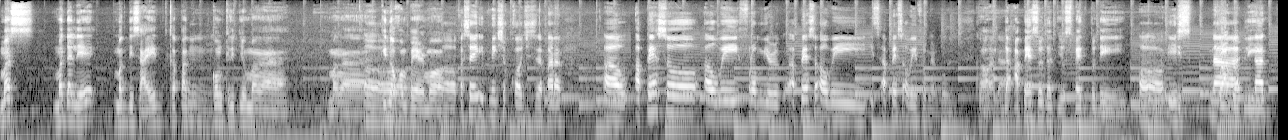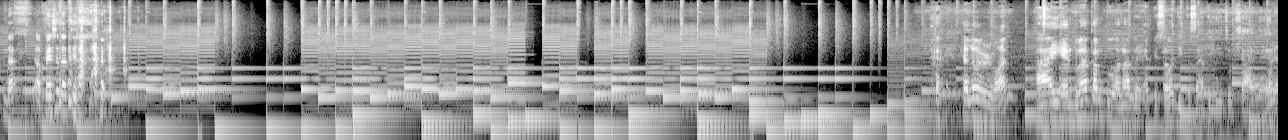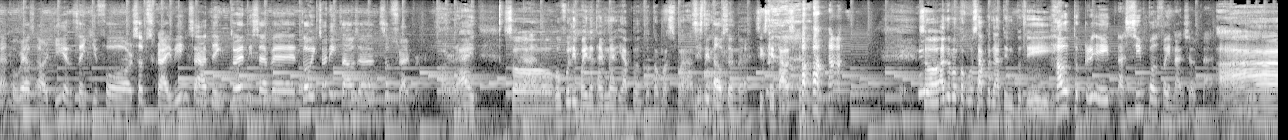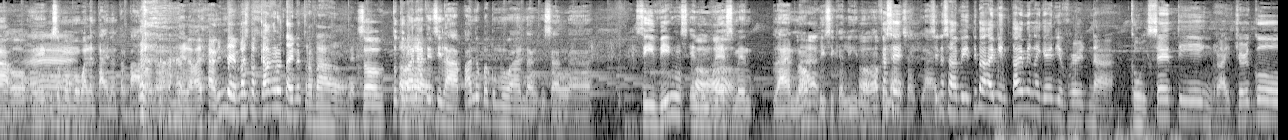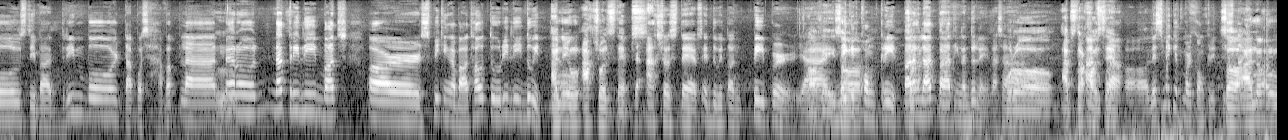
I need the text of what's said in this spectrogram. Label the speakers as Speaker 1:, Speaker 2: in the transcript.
Speaker 1: mas madali mag-decide kapag
Speaker 2: Mm.
Speaker 1: concrete yung mga mga
Speaker 2: Oo.
Speaker 1: kino-compare mo.
Speaker 2: Oo, kasi it makes you conscious na parang uh, a peso away from your a peso away is a peso away from your goal.
Speaker 1: Uh,
Speaker 2: Kumbaga.
Speaker 1: the, a peso that you spend today
Speaker 2: Oo, is,
Speaker 1: is
Speaker 2: na,
Speaker 1: probably-
Speaker 2: na, na, a peso that Hello everyone.
Speaker 1: Hi and welcome to another episode dito sa ating YouTube channel.
Speaker 2: Ayan, Wells RT and thank you for subscribing sa ating 27 going 28,000 subscribers.
Speaker 1: Alright. So, hopefully by the time na i-upload ko to mas marami
Speaker 2: 60,000 na.
Speaker 1: 60,000. so, ano ba pag-usapan natin today?
Speaker 2: How to create a simple financial plan.
Speaker 1: Ah, okay.
Speaker 2: Ah.
Speaker 1: Gusto mo mawalan tayo ng trabaho, no? Dahil lang.
Speaker 2: Hindi, mas magkakaroon tayo ng trabaho.
Speaker 1: So, tuturuan
Speaker 2: Oo.
Speaker 1: natin sila paano ba gumawa ng isang ah, savings and
Speaker 2: Oo.
Speaker 1: investment plan, no?
Speaker 2: Plan.
Speaker 1: Basically, no?
Speaker 2: Oo,
Speaker 1: A
Speaker 2: kasi
Speaker 1: financial plan.
Speaker 2: sinasabi, di ba, I mean, time and again, you've heard na goal setting, write your goals, di ba, dream board, tapos have a plan,
Speaker 1: Mm.
Speaker 2: pero not really much are speaking about how to really do it.
Speaker 1: ano
Speaker 2: know?
Speaker 1: yung actual steps?
Speaker 2: the actual steps and do it on paper. Yan.
Speaker 1: Okay,
Speaker 2: Make
Speaker 1: so-
Speaker 2: it concrete. Parang
Speaker 1: so-
Speaker 2: lahat parating nandun eh. Nasa
Speaker 1: Puro abstract, concept.
Speaker 2: abstract. Oo. Let's make it more concrete this
Speaker 1: So,
Speaker 2: time.
Speaker 1: ano ang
